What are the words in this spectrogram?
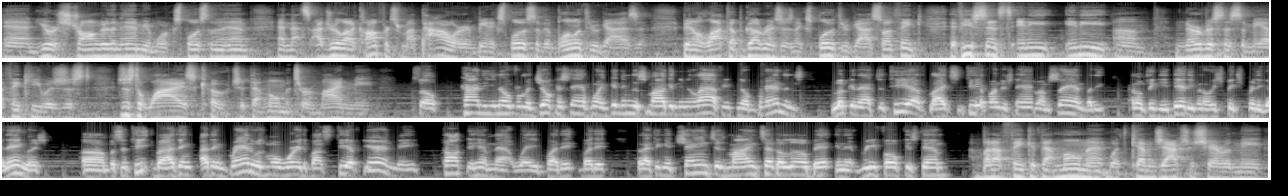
and you're stronger than him, you're more explosive than him, and that's I drew a lot of confidence from my power and being explosive and blowing through guys and being able to lock up gut wrenches and explode through guys. So I think if he sensed any any um, nervousness in me, I think he was just just a wise coach at that moment to remind me. So kind of you know from a joking standpoint, getting him to smile, getting him to laugh. You know, Brandon's looking at the TF like TF understands what I'm saying, but he, I don't think he did, even though he speaks pretty good English. Um, but Satif, but I think I think Brandon was more worried about TF hearing me talk to him that way. But it, but it, but I think it changed his mindset a little bit and it refocused him. But I think at that moment, what Kevin Jackson shared with me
